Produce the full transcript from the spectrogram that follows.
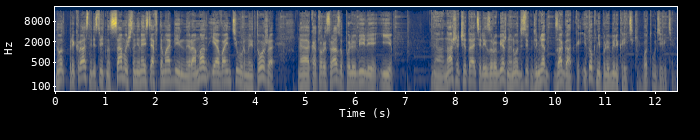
Ну вот прекрасный, действительно, самый что ни на есть автомобильный роман и авантюрный тоже, э, который сразу полюбили и наши читатели и зарубежные, ну, действительно, для меня загадка. И только не полюбили критики. Вот удивительно.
